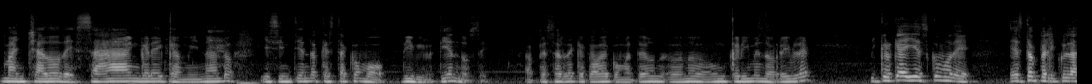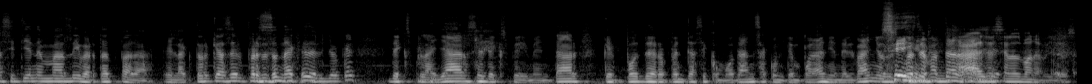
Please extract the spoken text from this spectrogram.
manchado de sangre, caminando y sintiendo que está como divirtiéndose, a pesar de que acaba de cometer un, uno- un crimen horrible. Y creo que ahí es como de, esta película sí tiene más libertad para el actor que hace el personaje del Joker, de explayarse, de experimentar, que de repente hace como danza contemporánea en el baño Sí. después de matar a Ah, esa escena es maravillosa.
